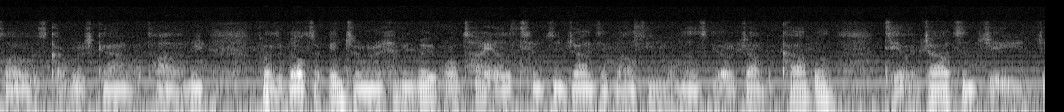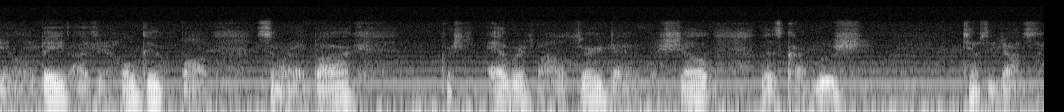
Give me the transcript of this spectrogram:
Diggs, Willis Lewis, Karushka, Autonomy, for the belts are interim heavyweight world titles, Timothy Johnson, Valentin Velasco, John McCapa, Taylor Johnson, Jay Jayla Bates, Isaiah Holker, Bob Samurai Bach, Christian Edwards, Miles Jerry, Daniel Michelle, Liz Carmouche, Timothy Johnson.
